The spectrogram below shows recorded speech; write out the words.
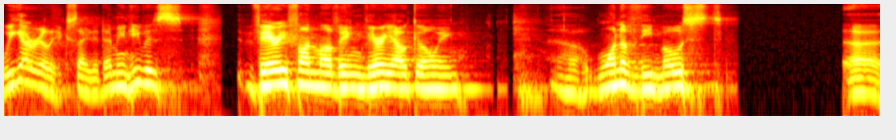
we got really excited. I mean, he was very fun loving, very outgoing, uh, one of the most uh,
